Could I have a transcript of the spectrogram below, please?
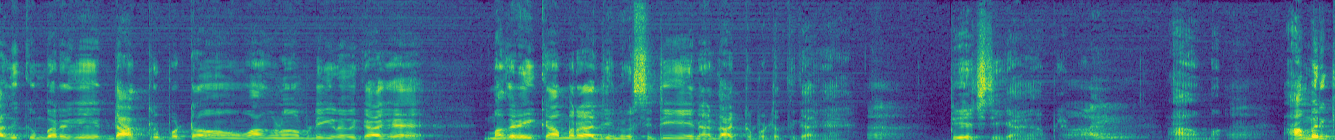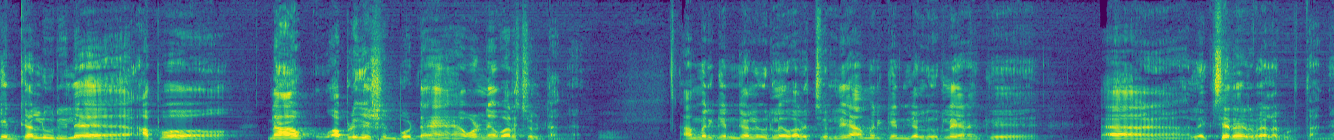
அதுக்கு பிறகு டாக்டர் பட்டம் வாங்கணும் அப்படிங்கிறதுக்காக மதுரை காமராஜ் யூனிவர்சிட்டி நான் டாக்டர் பட்டத்துக்காக பிஹெச்டிக்காக அப்ளை ஆமாம் அமெரிக்கன் கல்லூரியில் அப்போது நான் அப்ளிகேஷன் போட்டேன். உடனே வர சொல்லிட்டாங்க. அமெரிக்கன் கல்லூரியில் வர சொல்லி அமெரிக்கன் கல்லூரியில் எனக்கு லெக்சரர் வேலை கொடுத்தாங்க.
